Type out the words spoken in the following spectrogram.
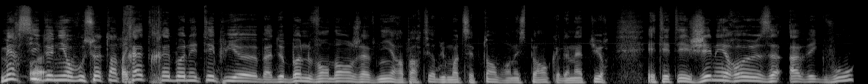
Merci Denis, on vous souhaite un très très bon été, puis euh, bah, de bonnes vendanges à venir à partir du mois de septembre, en espérant que la nature ait été généreuse avec vous.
